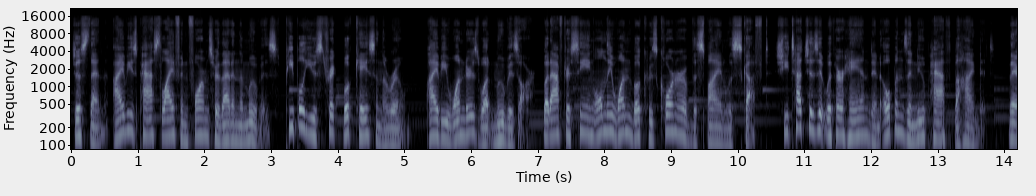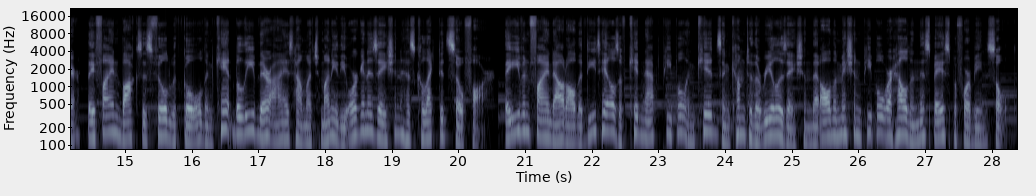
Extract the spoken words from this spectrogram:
Just then, Ivy's past life informs her that in the movies, people use trick bookcase in the room. Ivy wonders what movies are, but after seeing only one book whose corner of the spine was scuffed, she touches it with her hand and opens a new path behind it. There, they find boxes filled with gold and can't believe their eyes how much money the organization has collected so far. They even find out all the details of kidnapped people and kids and come to the realization that all the mission people were held in this base before being sold.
